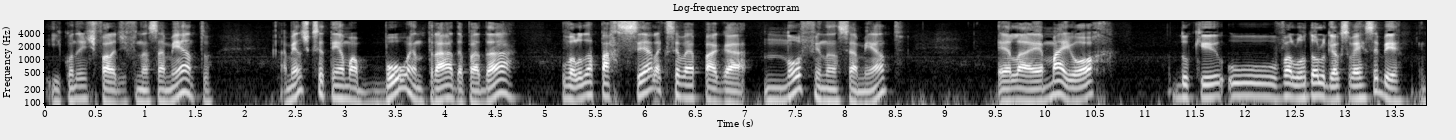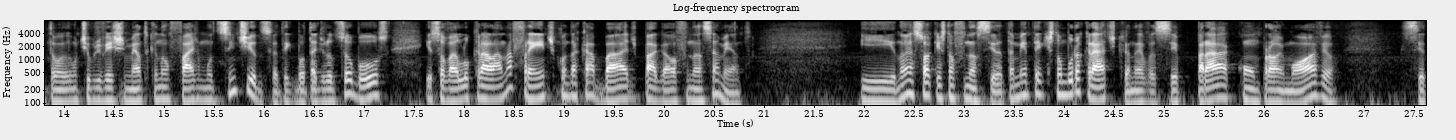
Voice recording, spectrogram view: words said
E quando a gente fala de financiamento, a menos que você tenha uma boa entrada para dar, o valor da parcela que você vai pagar no financiamento, ela é maior do que o valor do aluguel que você vai receber. Então é um tipo de investimento que não faz muito sentido. Você vai ter que botar dinheiro do seu bolso e só vai lucrar lá na frente quando acabar de pagar o financiamento. E não é só questão financeira, também tem questão burocrática, né? Você para comprar um imóvel, você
